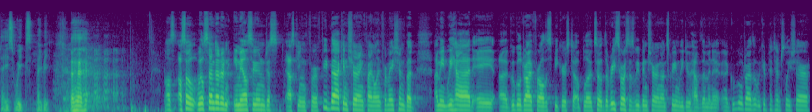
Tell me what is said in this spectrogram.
days, weeks, maybe. Also, we'll send out an email soon just asking for feedback and sharing final information. But I mean, we had a, a, Google Drive for all the speakers to upload. So the resources we've been sharing on screen, we do have them in a, a Google Drive that we could potentially share.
